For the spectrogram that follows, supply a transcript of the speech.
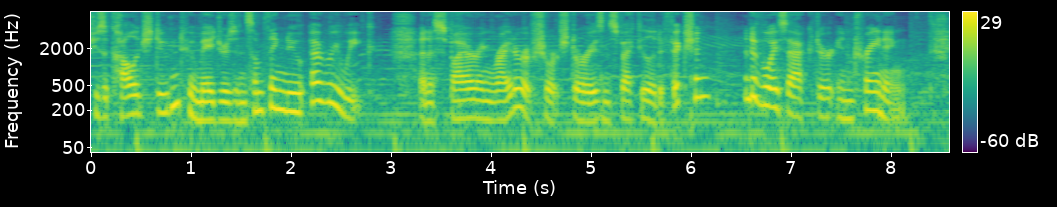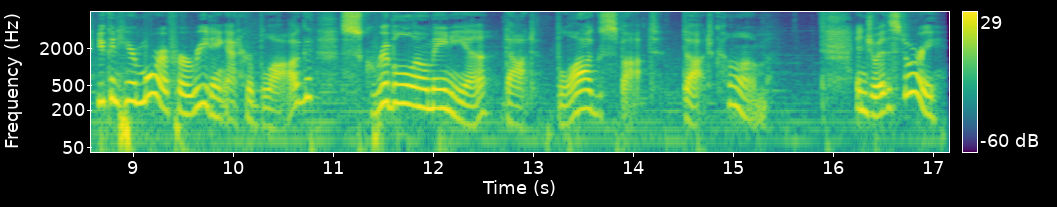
She's a college student who majors in something new every week, an aspiring writer of short stories and speculative fiction, and a voice actor in training. You can hear more of her reading at her blog, scribbleomania.blogspot.com. Enjoy the story.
